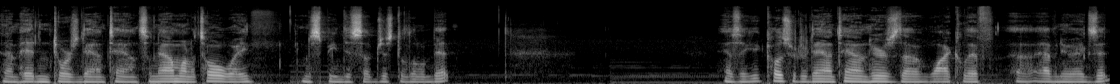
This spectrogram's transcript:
and I'm heading towards downtown. So now I'm on a tollway. I'm going to speed this up just a little bit. As I get closer to downtown, here's the Wycliff uh, Avenue exit.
